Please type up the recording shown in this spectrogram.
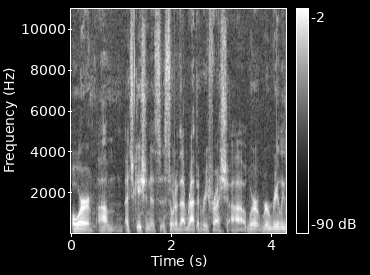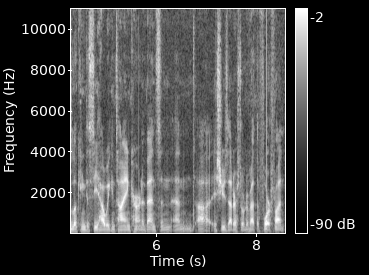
or um, education is, is sort of that rapid refresh. Uh, we're, we're really looking to see how we can tie in current events and, and uh, issues that are sort of at the forefront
